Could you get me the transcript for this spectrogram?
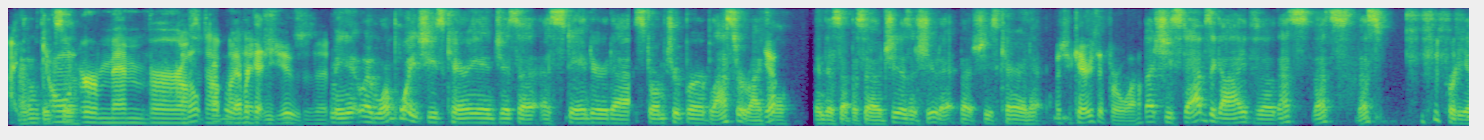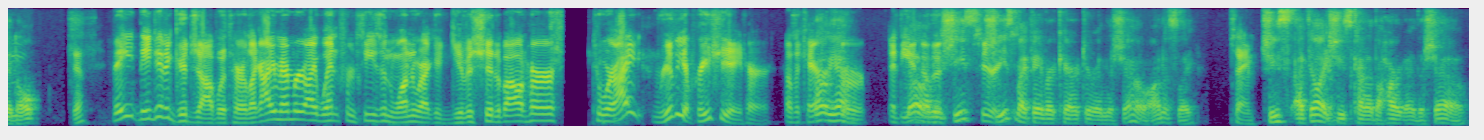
I, I don't don't, think so. remember. I off don't the top of remember ever head getting if used. it. I mean, at one point she's carrying just a, a standard uh, stormtrooper blaster rifle in this episode. She doesn't shoot it, but she's carrying it. but she carries it for a while. But she stabs a guy, so that's that's that's pretty adult. Yeah. They they did a good job with her. Like I remember, I went from season one where I could give a shit about her to where I really appreciate her as a character Oh, yeah. at the No, end I of mean this she's series. she's my favorite character in the show. Honestly, Same. she's I feel like she's kind of the heart of the show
